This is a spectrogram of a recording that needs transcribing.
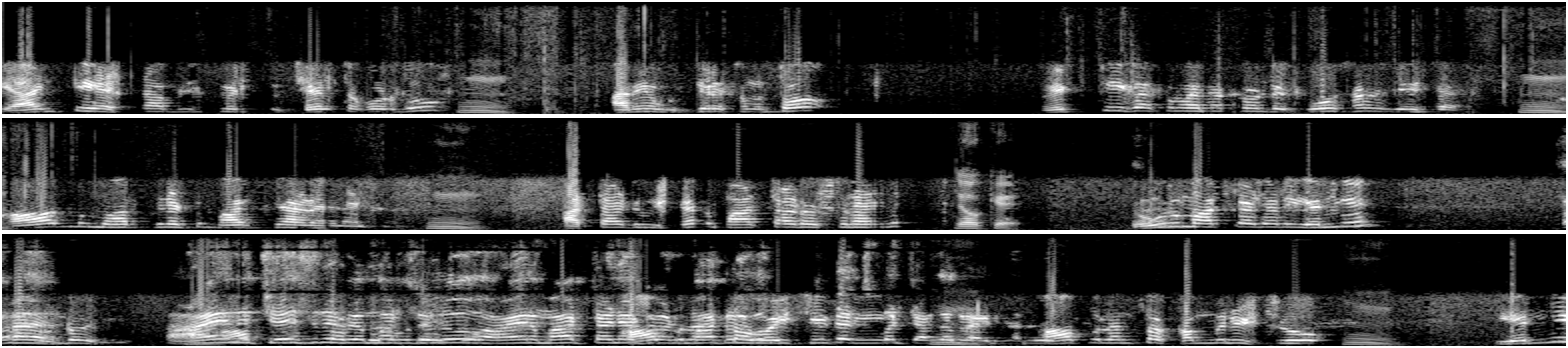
యాంటీ ఎస్టాబ్లిష్మెంట్ చేర్చకూడదు అనే ఉద్దేశంతో వ్యక్తిగతమైనటువంటి దోషణ చేశారు. ఉమ్, కార్లు మార్చినట్టు మార్చాడు ఆయన అంటే. ఉమ్. అట్లాంటి విషయాలు మాట్లాడొస్తున్నాయని ఓకే. ఎవరు మాట్లాడారు ఇవన్నీ? ఆయన చేసిన విమర్శలు ఆయన మాట్లాడినటువంటి కాపులంతా మాటలు వైసీపీ, తెచ్చుకొని చంద్రబాబు నాయుడు గారు. కాపులంతా కమ్యూనిస్టులు. ఉమ్, ఎన్ని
